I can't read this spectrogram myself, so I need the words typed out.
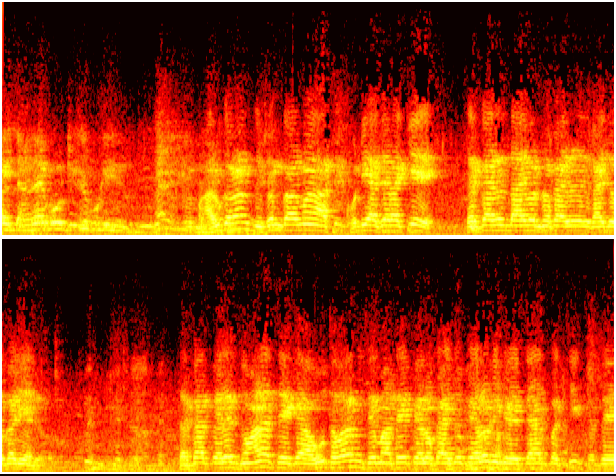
એ દાદા બોટીનું મૂક્યું મારું કારણ દુષ્મ કાળમાં આખી ખોટી આશા રાખીએ. સરકારે ડાયવર્સ નો કાયદો કાયદો કરી આપ્યો. સરકાર પહેલે જ જાણે છે કે આવું થવાનું છે માટે પેલો કાયદો પહેલો નીકળે ત્યાર પછી જ થશે.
